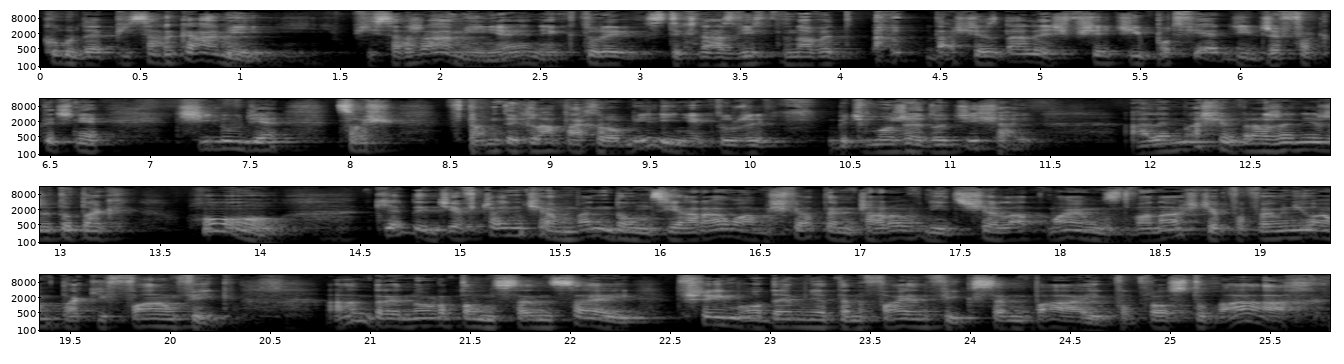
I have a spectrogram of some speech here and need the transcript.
kurde, pisarkami, pisarzami, nie? Niektórych z tych nazwisk nawet da się znaleźć w sieci i potwierdzić, że faktycznie ci ludzie coś w tamtych latach robili, niektórzy być może do dzisiaj, ale ma się wrażenie, że to tak, o, kiedy dziewczęciem będąc jarałam światem czarownic się lat mając 12 popełniłam taki fanfic. Andre Norton Sensei, przyjm ode mnie ten fanfic senpai. Po prostu, ach,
